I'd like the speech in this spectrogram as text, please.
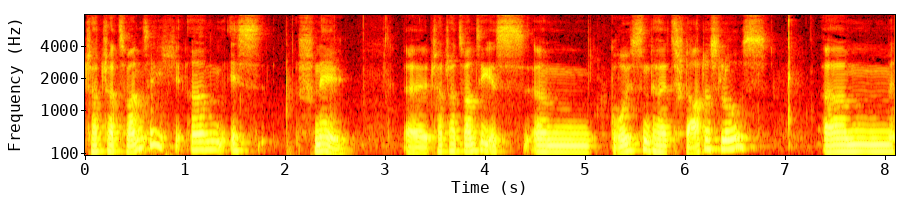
Chacha20 ähm, ist schnell. Äh, Chacha20 ist ähm, größtenteils statuslos, ähm,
